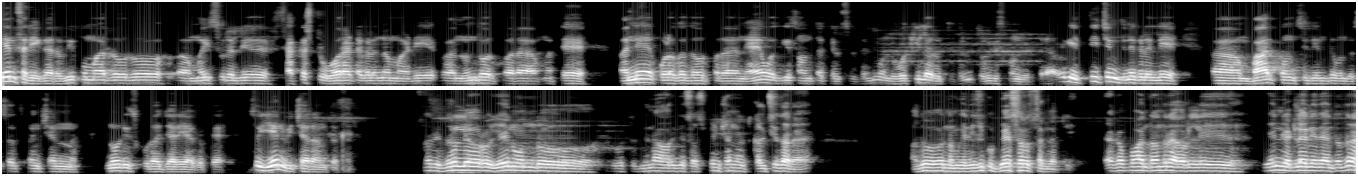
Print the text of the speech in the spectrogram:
ಏನ್ ಸರ್ ಈಗ ರವಿಕುಮಾರ್ ಅವರು ಮೈಸೂರಲ್ಲಿ ಸಾಕಷ್ಟು ಹೋರಾಟಗಳನ್ನ ಮಾಡಿ ಆ, ನೊಂದೋರ್ ಪರ ಮತ್ತೆ ಅನ್ಯಾಯಕ್ಕೊಳಗಾದವ್ರ ಪರ ನ್ಯಾಯ ಒದಗಿಸುವಂತ ಕೆಲಸದಲ್ಲಿ ಒಂದು ವಕೀಲ ವೃತ್ತದಲ್ಲಿ ತೊಡಗಿಸ್ಕೊಂಡಿರ್ತಾರೆ. ಅವ್ರಿಗೆ ಇತ್ತೀಚಿನ ದಿನಗಳಲ್ಲಿ ಬಾರ್ ಕೌನ್ಸಿಲ್ ಇಂದ ಒಂದು ಸಸ್ಪೆನ್ಷನ್ ನೋಟಿಸ್ ಕೂಡ ಜಾರಿಯಾಗುತ್ತೆ. ಸೊ, ಏನ್ ವಿಚಾರ ಅಂತ ಸರ್? ಸರ್, ಇದರಲ್ಲಿ ಅವರು ಏನು ಒಂದು ಇವತ್ತು ದಿನ ಅವರಿಗೆ ಸಸ್ಪೆನ್ಷನ್ ಕಳಿಸಿದ್ದಾರೆ. ಅದು ನಮಗೆ ನಿಜಕ್ಕೂ ಬೇಸರದ ಸಂಗತಿ. ಯಾಕಪ್ಪ ಅಂತಂದ್ರೆ ಅವರಲ್ಲಿ ಏನು ಹೆಡ್ಲೈನ್ ಇದೆ ಅಂತಂದ್ರೆ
